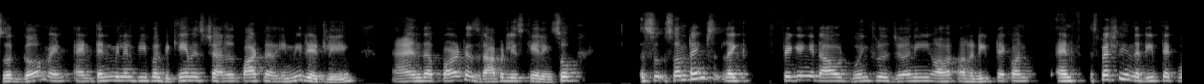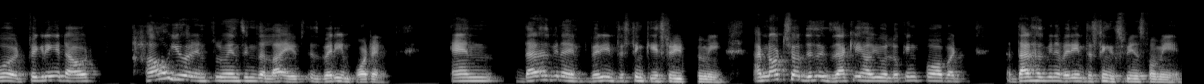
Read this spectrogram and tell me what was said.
So the government and 10 million people became his channel partner immediately, and the product is rapidly scaling. So so sometimes like figuring it out, going through the journey on a deep tech on, and especially in the deep tech world, figuring it out how you are influencing the lives is very important. And that has been a very interesting case study to me. I'm not sure this is exactly how you were looking for, but that has been a very interesting experience for me.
